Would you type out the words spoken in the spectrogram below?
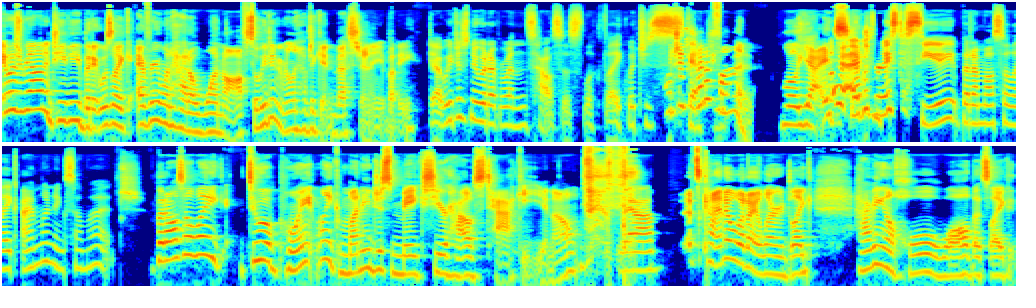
it was reality TV, but it was like everyone had a one off, so we didn't really have to get invested in anybody, Yeah, we just knew what everyone's houses looked like, which is which is kind of fun. Well, yeah, it's Oh, yeah, it was nice to see, but I'm also like, I'm learning so much. but also like to a point, like money just makes your house tacky, you know? Yeah. that's kind of what I learned. Like having a whole wall that's like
